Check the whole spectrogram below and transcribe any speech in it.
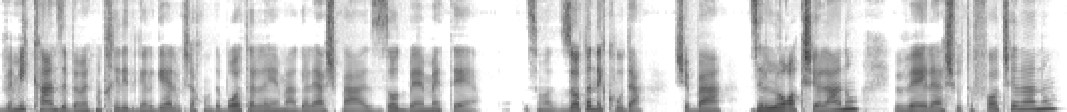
ומכאן זה באמת מתחיל להתגלגל, וכשאנחנו מדברות על מעגלי השפעה, זאת באמת, זאת אומרת, זאת הנקודה שבה זה לא רק שלנו, ואלה השותפות שלנו.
